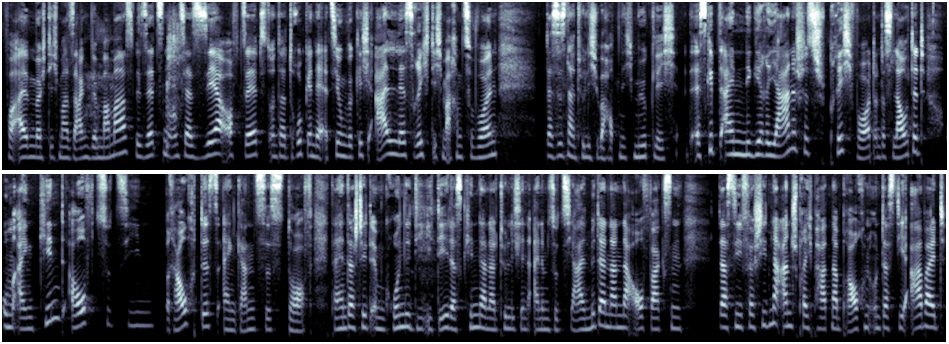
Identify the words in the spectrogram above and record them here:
vor allem möchte ich mal sagen, wir Mamas, wir setzen uns ja sehr oft selbst unter Druck in der Erziehung, wirklich alles richtig machen zu wollen. Das ist natürlich überhaupt nicht möglich. Es gibt ein nigerianisches Sprichwort und das lautet, um ein Kind aufzuziehen, braucht es ein ganzes Dorf. Dahinter steht im Grunde die Idee, dass Kinder natürlich in einem sozialen Miteinander aufwachsen, dass sie verschiedene Ansprechpartner brauchen und dass die Arbeit,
